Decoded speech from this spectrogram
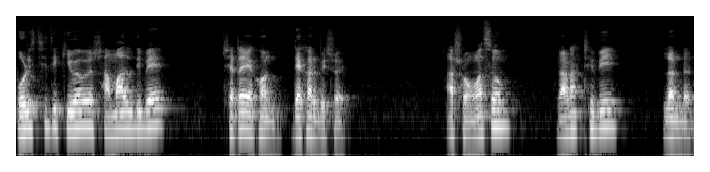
পরিস্থিতি কীভাবে সামাল দিবে সেটাই এখন দেখার বিষয়। আসো মাসুম রানা টিভি লন্ডন।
